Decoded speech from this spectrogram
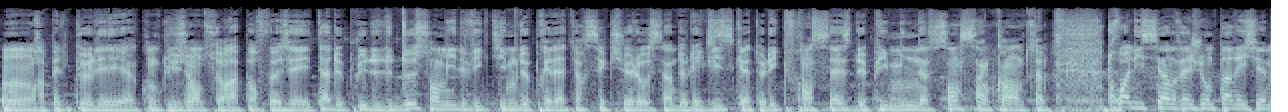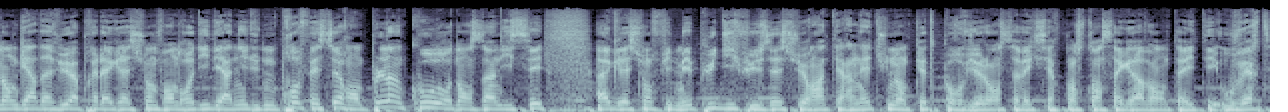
On rappelle que les conclusions de ce rapport faisaient état de plus de 200 000 victimes de prédateurs sexuels au sein de l'église catholique française depuis 1950. Trois lycéens de région parisienne en garde vu après l'agression vendredi dernier d'une professeure en plein cours dans un lycée. Agression filmée puis diffusée sur Internet. Une enquête pour violence avec circonstances aggravantes a été ouverte.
